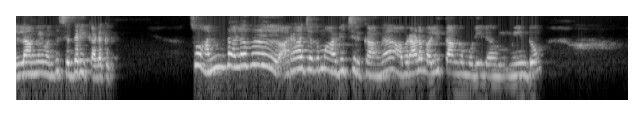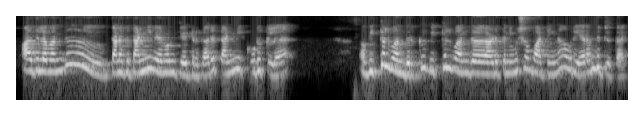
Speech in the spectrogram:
எல்லாமே வந்து சிதறி கிடக்குது. ஸோ அந்த அளவு அராஜகமாக அடிச்சிருக்காங்க. அவரால் வழி தாங்க முடியல மீண்டும். அதில் வந்து தனக்கு தண்ணி வேணும்னு கேட்டிருக்காரு. தண்ணி கொடுக்கல. விக்கல் வந்திருக்கு. விக்கல் வந்த அடுத்த நிமிஷம் பார்த்தீங்கன்னா அவர் இறந்துட்டு இருக்கார்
